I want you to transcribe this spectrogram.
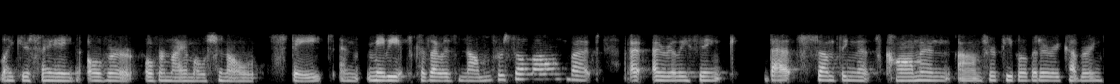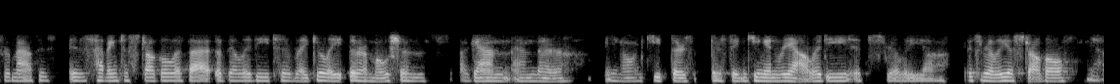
like you're saying, over over my emotional state. And maybe it's because I was numb for so long, but I, I really think that's something that's common um, for people that are recovering from meth is, is having to struggle with that ability to regulate their emotions again and their you know and keep their their thinking in reality it's really uh it's really a struggle. Yeah.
